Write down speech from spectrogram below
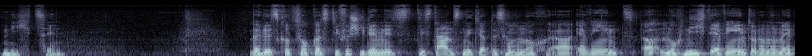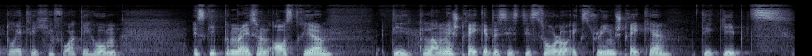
nicht sehen. Weil du jetzt gerade gesagt hast, die verschiedenen Distanzen, ich glaube, das haben wir noch äh, erwähnt, äh, noch nicht erwähnt oder noch nicht deutlich hervorgehoben. Es gibt beim Race Around Austria die lange Strecke, das ist die Solo Extreme Strecke, die gibt's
